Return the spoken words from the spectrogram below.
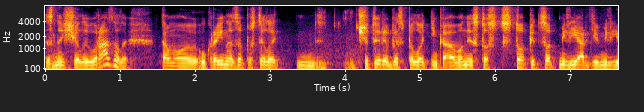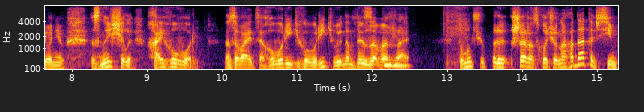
знищили і уразили. Там Україна запустила чотири безпілотника, а вони 100-500 мільярдів мільйонів знищили. Хай говорять називається Говоріть, говоріть, ви нам не заважаєте. Тому що е, ще раз хочу нагадати всім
